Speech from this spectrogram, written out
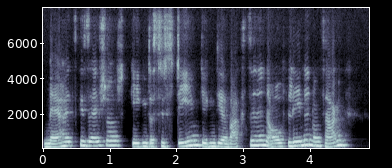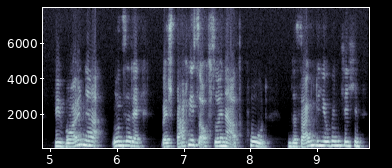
Mehrheitsgesellschaft, gegen das System, gegen die Erwachsenen auflehnen und sagen, wir wollen ja unsere, weil Sprache ist auch so eine Art Code. Und da sagen die Jugendlichen,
